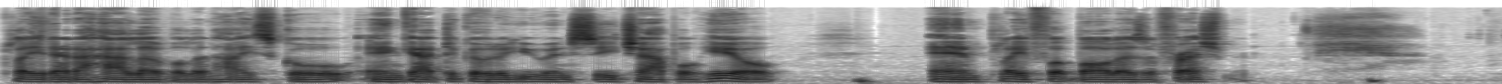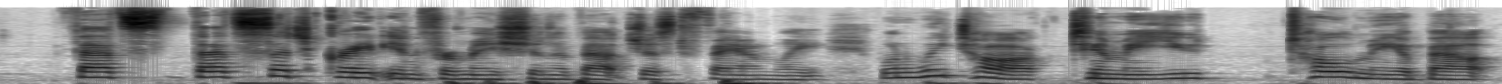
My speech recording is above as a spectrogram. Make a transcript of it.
played at a high level in high school and got to go to UNC Chapel Hill and play football as a freshman. That's that's such great information about just family. When we talked, Timmy, you told me about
